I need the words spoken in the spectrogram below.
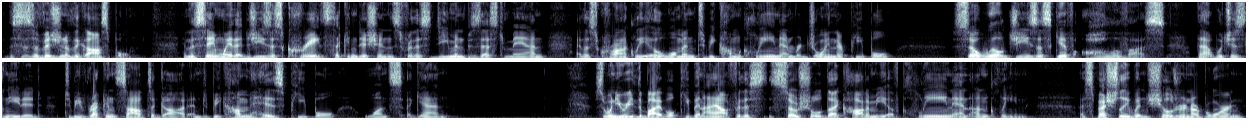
This is a vision of the gospel. In the same way that Jesus creates the conditions for this demon possessed man and this chronically ill woman to become clean and rejoin their people, so will Jesus give all of us that which is needed to be reconciled to God and to become his people once again. So when you read the Bible, keep an eye out for this social dichotomy of clean and unclean, especially when children are born,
